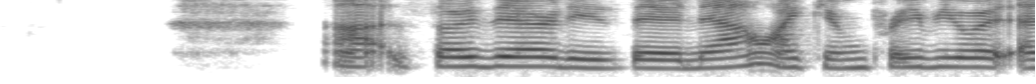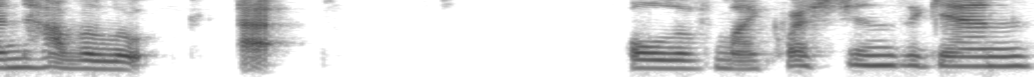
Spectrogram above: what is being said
uh, so there it is there now. I can preview it and have a look at all of my questions again.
